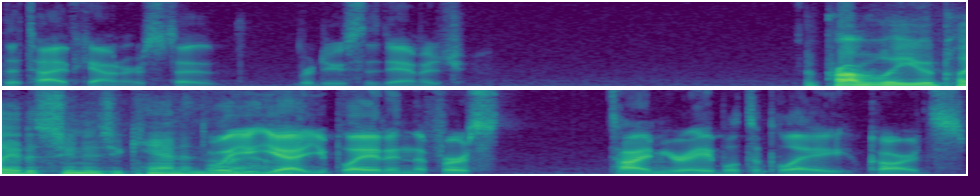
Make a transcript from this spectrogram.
the tithe counters to reduce the damage. So probably you would play it as soon as you can in the Well, round. yeah, you play it in the first time you're able to play cards.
